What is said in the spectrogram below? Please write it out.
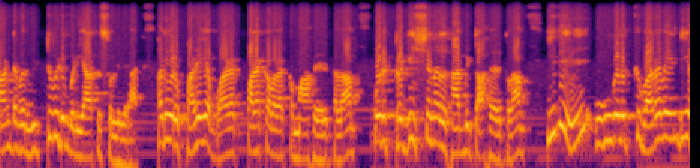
ஆண்டவர் விட்டுவிடும்படியாக சொல்லுகிறார். அது ஒரு பழைய வழ பழக்க வழக்கமாக இருக்கலாம் ஒரு ட்ரெடிஷனல் ஹேபிட்டாக இருக்கலாம். இது உங்களுக்கு வரவேண்டிய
